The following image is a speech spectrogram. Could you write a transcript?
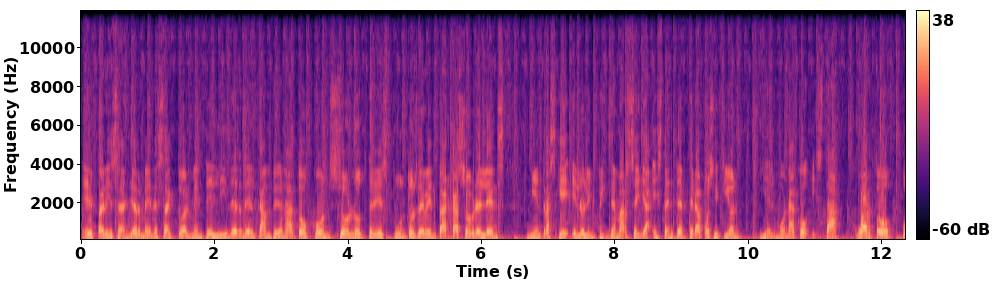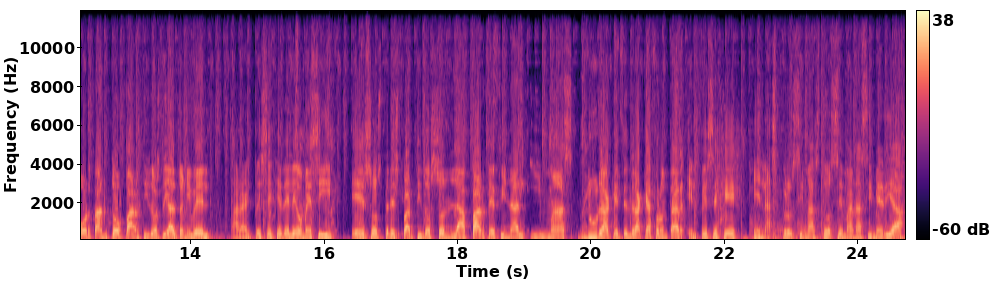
El Paris Saint Germain es actualmente líder del campeonato con solo 3 puntos de ventaja sobre el Lens, mientras que el Olympique de Marsella está en tercera posición y el Mónaco está cuarto. Por tanto, partidos de alto nivel para el PSG de Leo Messi. Esos tres partidos son la parte final y más dura que tendrá que afrontar el PSG en las próximas dos semanas y media.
